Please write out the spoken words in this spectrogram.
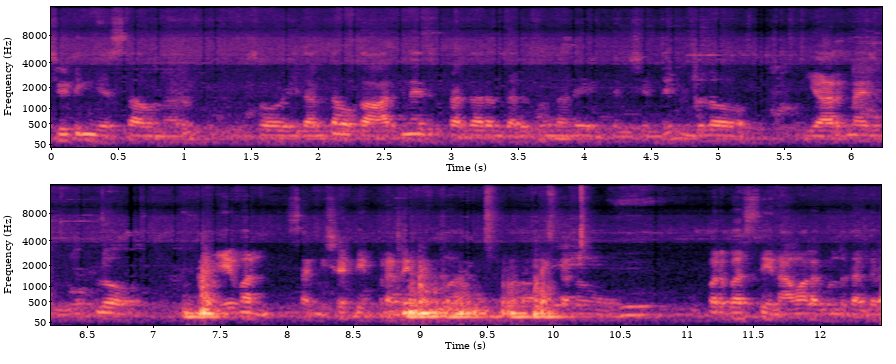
చీటింగ్ చేస్తూ ఉన్నారు. సో ఇదంతా ఒక ఆర్గనైజ్డ్ ప్రకారం జరుగుతుందని తెలిసింది. ఇందులో ఈ ఆర్గనైజ్డ్ గ్రూప్లో ఏ వన్ సంగిశెట్టి ప్రవీణ్ కుమార్ ఇతను ఉప్పర్ బస్తీ నామాలగుండు దగ్గర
